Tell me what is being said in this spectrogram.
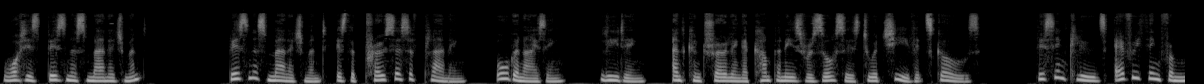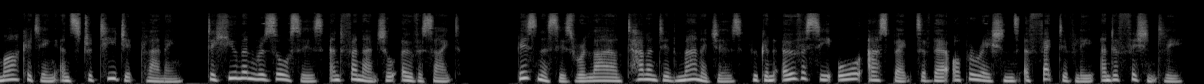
What is business management? Business management is the process of planning, organizing, leading, and controlling a company's resources to achieve its goals. This includes everything from marketing and strategic planning to human resources and financial oversight businesses rely on talented managers who can oversee all aspects of their operations effectively and efficiently.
